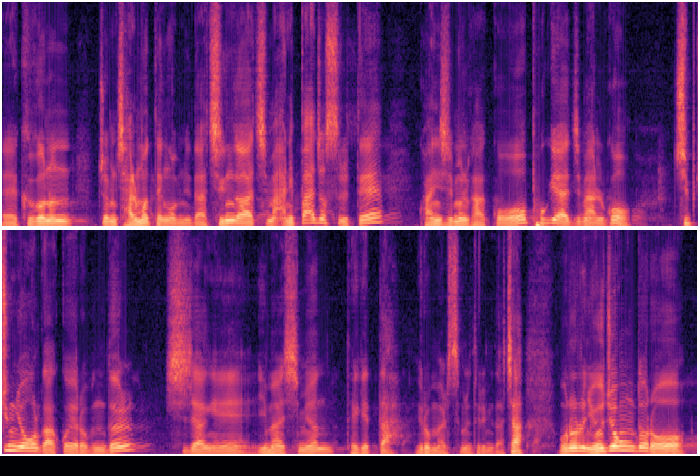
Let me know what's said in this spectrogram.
에, 그거는 좀 잘못된 겁니다. 지금과 같이 많이 빠졌을 때 관심을 갖고 포기하지 말고 집중력을 갖고 여러분들 시장에 임하시면 되겠다 이런 말씀을 드립니다. 자 오늘은 요 정도로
